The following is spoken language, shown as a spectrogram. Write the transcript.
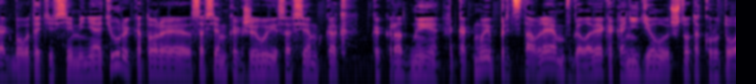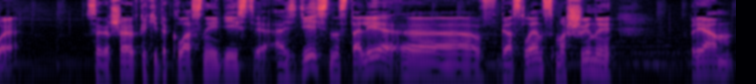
как бы вот эти все миниатюры, которые совсем как живые, совсем как, как родные, как мы представляем в голове, как они делают что-то крутое совершают какие-то классные действия. А здесь на столе э, в Gaslands машины прям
